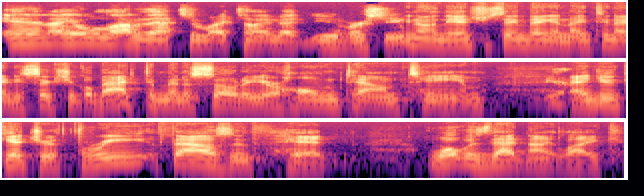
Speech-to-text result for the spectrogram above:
and I owe a lot of that to my time at university. You know, and the interesting thing in 1996, you go back to Minnesota, your hometown team, yeah. and you get your 3,000th hit. What was that night like?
